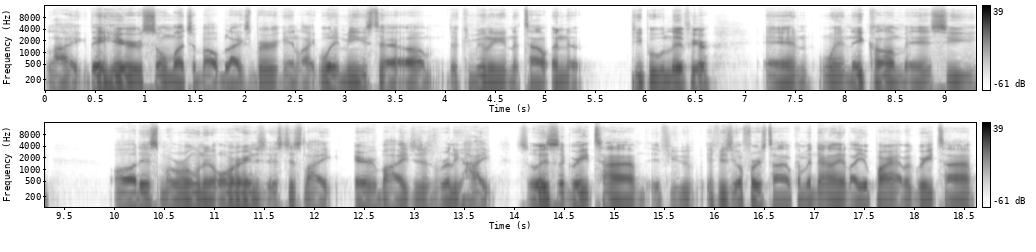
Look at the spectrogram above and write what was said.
Like they hear so much about Blacksburg and like what it means to um, the community and the town and the people who live here. And when they come and see all this maroon and orange, it's just like everybody just really hype. So it's a great time if you if it's your first time coming down here. Like you'll probably have a great time,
